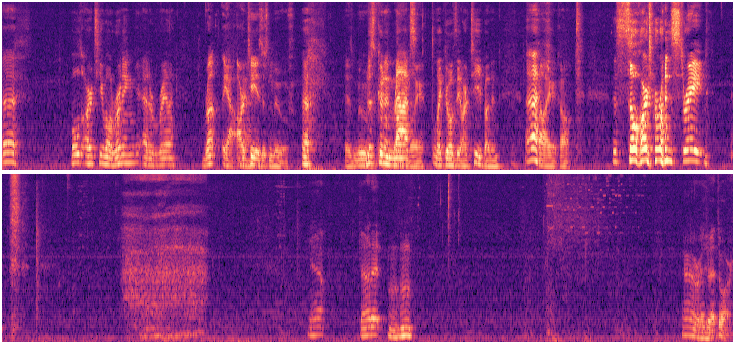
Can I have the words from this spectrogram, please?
Uh, hold RT while running at a railing. Run, yeah, RT Yeah. is just move. Ugh. Is move. I'm just gonna rapidly. not let go of the RT button. Ah, Probably a good call. it's so hard to run straight. Yeah, got it. Mm-hmm. All right. Right. that door.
